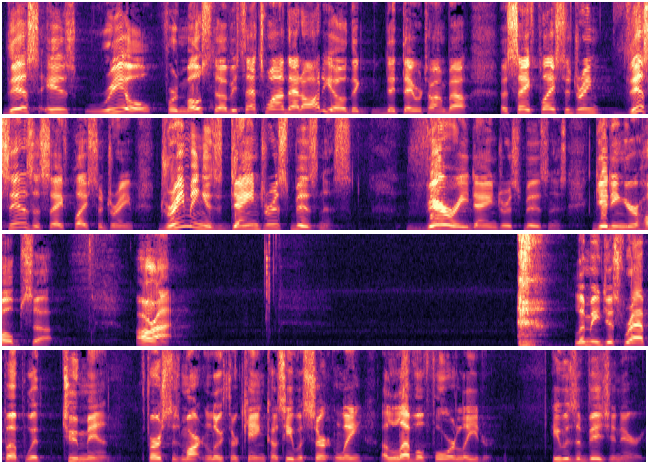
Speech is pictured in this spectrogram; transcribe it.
This is real for most of us. That's why that audio that, that they were talking about, a safe place to dream, this is a safe place to dream. Dreaming is dangerous business, very dangerous business, getting your hopes up. All right. Let me just wrap up with two men. First is Martin Luther King, because he was certainly a level four leader. He was a visionary.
